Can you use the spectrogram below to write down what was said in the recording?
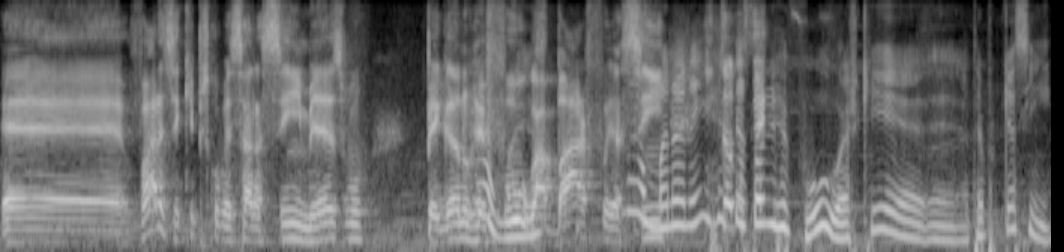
É, várias equipes começaram assim mesmo pegando não, refúgio, mas... a bar foi assim. Não, mas não é nem então, questão de refúgio, acho que é, é, até porque assim,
